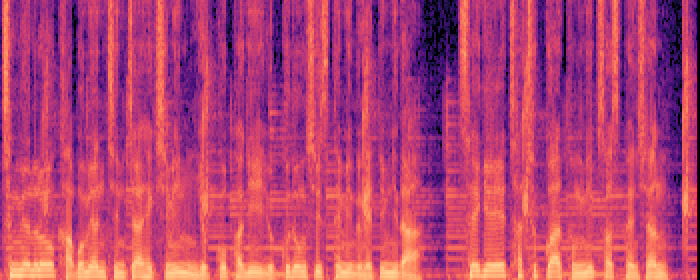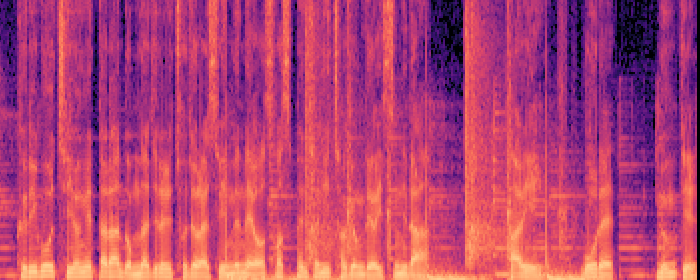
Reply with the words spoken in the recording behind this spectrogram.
측면으로 가보면 진짜 핵심인 6 곱하기 6 구동 시스템이 눈에 띕니다. 3개의 차축과 독립 서스펜션, 그리고 지형에 따라 높낮이를 조절할 수 있는 에어 서스펜션이 적용되어 있습니다. 바위, 모래, 눈길,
